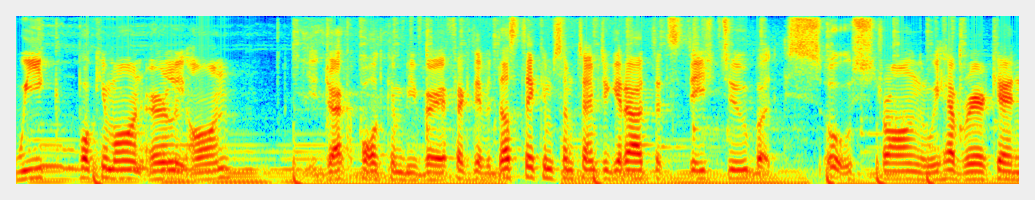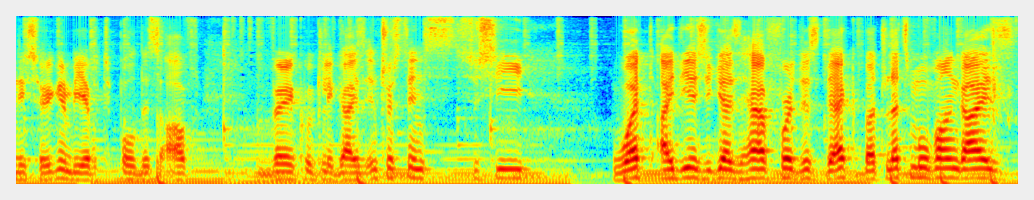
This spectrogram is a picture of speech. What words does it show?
weak Pokemon early on, Dragapult can be very effective. It does take him some time to get out at stage 2, but so strong. We have rare candy, so you're going to be able to pull this off very quickly, guys. Interesting to see what ideas you guys have for this deck. But let's move on, guys.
